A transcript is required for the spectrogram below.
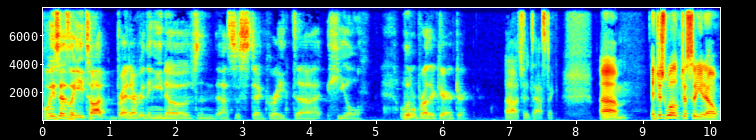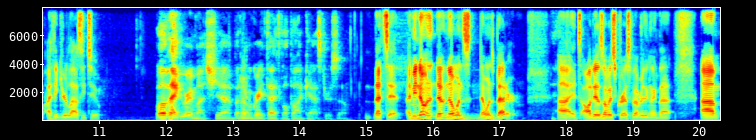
Well, he says like he taught Bret everything he knows, and that's just a great uh, heel little brother character. Oh, it's fantastic. Um, and just Will, just so you know, I think you're lousy too. Well, thank you very much. Yeah, but I'm a great technical podcaster, so That's it. I mean, no, no, no one's, no one's better. Uh, it's audio's always crisp, everything like that. Um,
